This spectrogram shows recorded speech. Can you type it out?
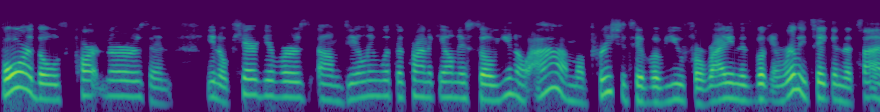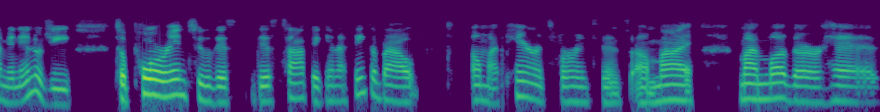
for those partners and you know caregivers um, dealing with the chronic illness so you know i'm appreciative of you for writing this book and really taking the time and energy to pour into this this topic and i think about um, my parents for instance um, my my mother has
